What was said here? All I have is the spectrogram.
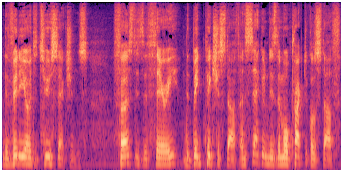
the video into two sections. First is the theory, the big picture stuff, and second is the more practical stuff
